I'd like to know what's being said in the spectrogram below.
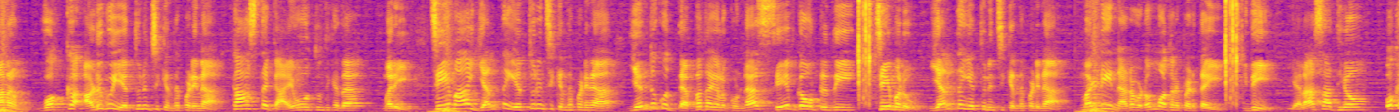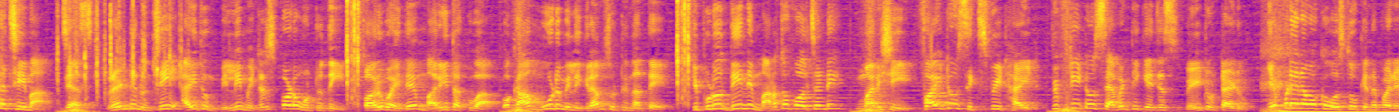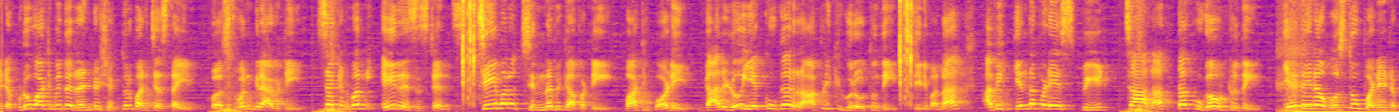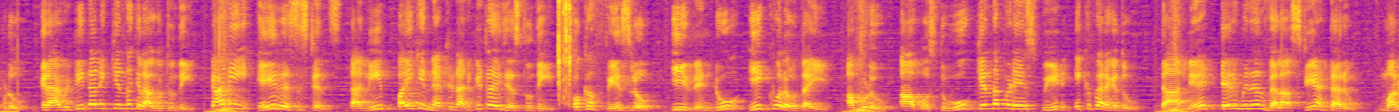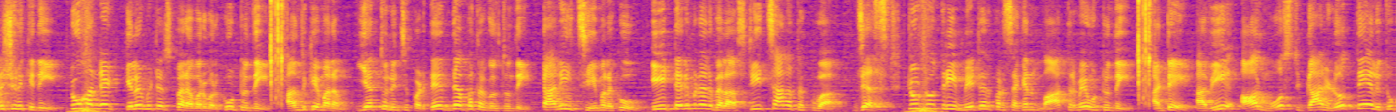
మనం ఒక్క అడుగు ఎత్తు నుంచి కింద పడినా కాస్త గాయం అవుతుంది కదా. మరి చీమ ఎంత ఎత్తు నుంచి కింద పడినా ఎందుకు దెబ్బ తగలకుండా సేఫ్గా ఉంటుంది? చీమలు ఎంత ఎత్తు నుంచి కింద పడినా మళ్ళీ నడవడం మొదలు పెడతాయి. ఇది ఎలా సాధ్యం? ఒక చీమ జస్ట్ రెండు నుంచి ఐదు మిల్లీమీటర్స్ పొడవు ఉంటుంది. పరువు అయితే మరీ తక్కువ. ఒక మూడు మిల్లీగ్రామ్స్ ఉంటుందంతే. ఇప్పుడు దీన్ని మనతో పోల్చండి. మనిషి five to six feet height fifty to seventy KGs weight ఉంటాడు. ఎప్పుడైనా ఒక వస్తువు కింద పడేటప్పుడు వాటి మీద రెండు శక్తులు పనిచేస్తాయి. First one gravity second one air resistance చీమలు చిన్నవి కాబట్టి వాటి బాడీ గాలిలో ఎక్కువగా రాపిడికి గురవుతుంది. దీనివల్ల అవి కింద పడే స్పీడ్ చాలా తక్కువగా ఉంటుంది. ఏదైనా వస్తువు పడేటప్పుడు గ్రావిటీ దాన్ని కిందకి లాగుతుంది. కానీ ఎయిర్ రెసిస్టెన్స్ దాన్ని పైకి నెట్టడానికి ట్రై చేస్తుంది. ఒక ఫేజ్లో ఈ రెండు ఈక్వల్ అవుతాయి. అప్పుడు ఆ వస్తువు కింద పడే స్పీడ్ ఇక పెరగదు. దాన్నే టెర్మినల్ వెలాసిటీ అంటారు. మనుషులకి ఇది two hundred kilometres per hour వరకు ఉంటుంది. అందుకే మనం ఎత్తు నుంచి పడితే దెబ్బ తగులుతుంది. కానీ చీమలకు ఈ టెర్మినల్ వెలాసిటీ చాలా తక్కువ. Just two to three metre per second మాత్రమే ఉంటుంది. అంటే అవి ఆల్మోస్ట్ గాలిలో తేలుతూ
